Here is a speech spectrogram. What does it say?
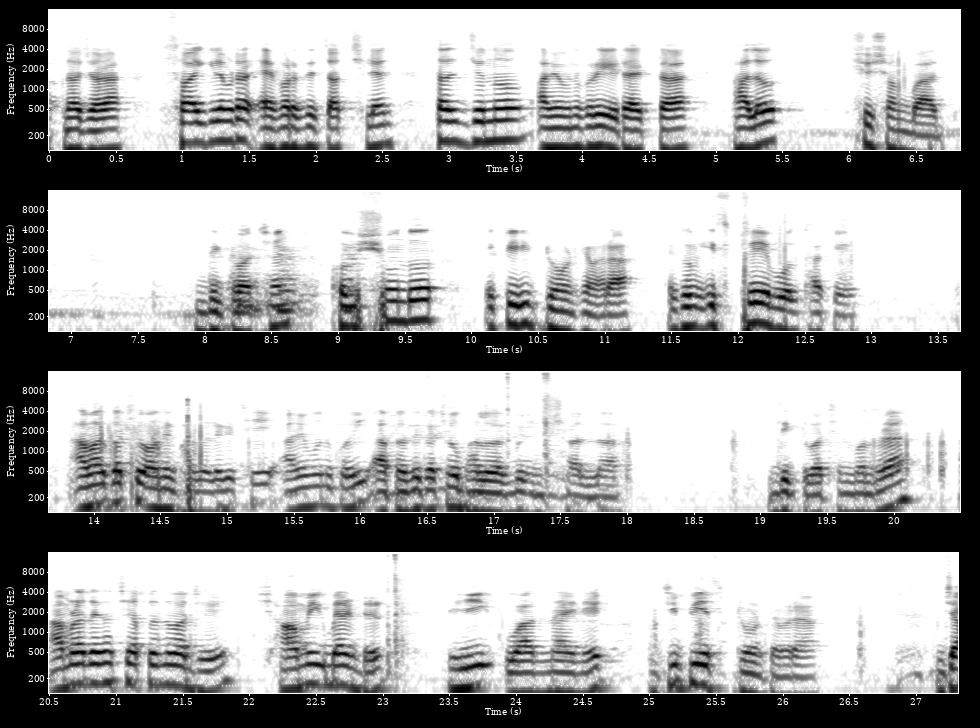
আপনার যারা ছয় কিলোমিটার অ্যাভারেজে চাচ্ছিলেন, তাদের জন্য আমি মনে করি এটা একটা ভালো সুসংবাদ। দেখতে পাচ্ছেন খুব সুন্দর একটি ড্রোন ক্যামেরা একদম স্টেবল থাকে। আমার কাছে অনেক ভালো লেগেছে, আমি মনে করি আপনাদের কাছেও ভালো লাগবে ইনশাল্লাহ দেখতে পাচ্ছেন বন্ধুরা। আমরা দেখাচ্ছি আপনাদের মাঝে শাওমি ব্র্যান্ডের V one nine eight GPS drone camera যা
